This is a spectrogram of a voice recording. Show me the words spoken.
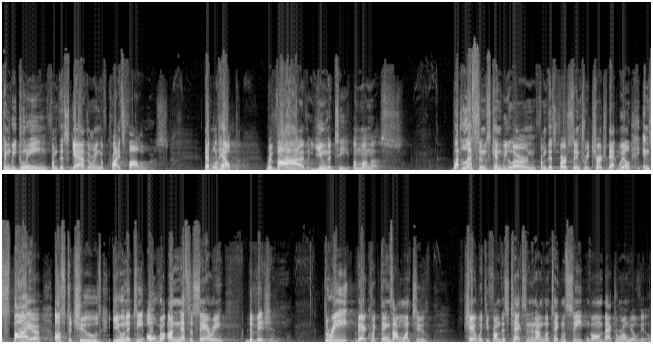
can we glean from this gathering of Christ's followers that will help revive unity among us? What lessons can we learn from this first century church that will inspire us to choose unity over unnecessary division? Three very quick things I want to share with you from this text, and then I'm going to take my seat and go on back to Romeoville.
